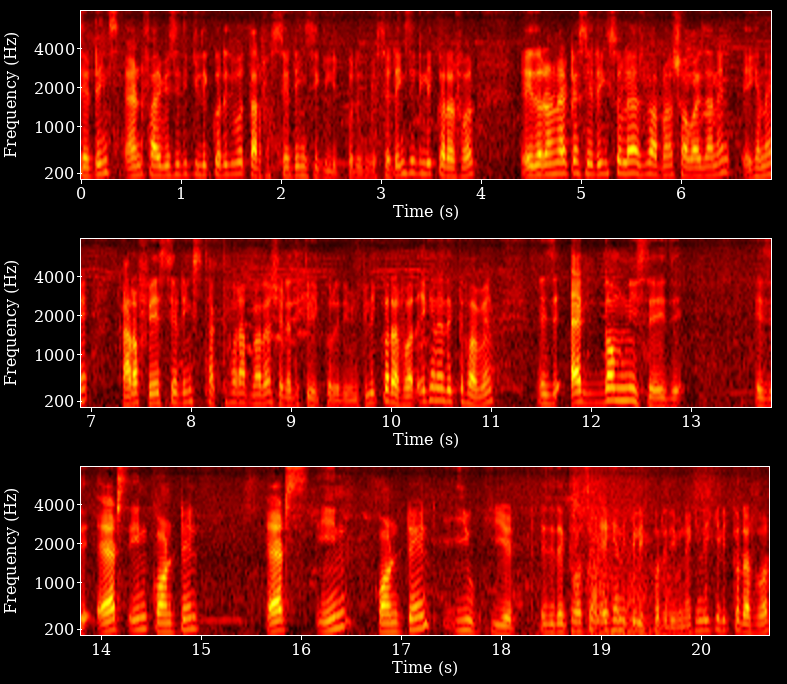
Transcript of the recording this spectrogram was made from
সেটিংস অ্যান্ড ফাইভ এসিতে ক্লিক করে দিব, তারপর সেটিংসে ক্লিক করে দিব। সেটিংসে ক্লিক করার পর এই ধরনের একটা সেটিংস চলে আসবে, আপনারা সবাই জানেন। এখানে কারও ফেস সেটিংস থাকতে পারে, আপনারা সেটাতে ক্লিক করে দেবেন। ক্লিক করার পর এখানে দেখতে পাবেন, এই যে একদম নিচে, এই যে এই যে ads in content ads in content you create এই যে দেখতে পাচ্ছেন, এখানে ক্লিক করে দিবেন। এখানে ক্লিক করার পর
